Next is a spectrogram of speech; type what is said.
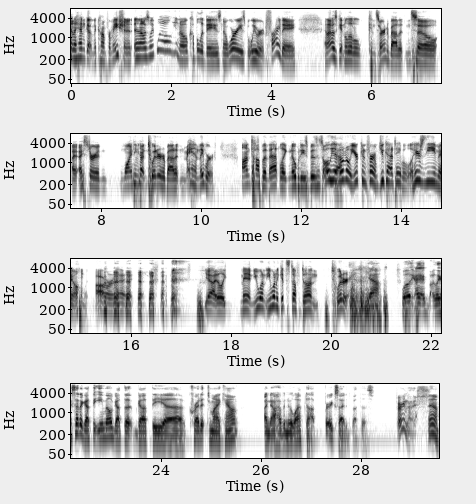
and I hadn't gotten a confirmation, and I was like, well, you know, a couple of days, no worries. But we were at Friday, and I was getting a little concerned about it, and so I, I started whining on Twitter about it, and man, they were on top of that like nobody's business. Oh yeah, Yeah. no, no, you're confirmed. You got a table. Well, here's the email. I'm like, all right. yeah, like man, you want you want to get stuff done. Twitter. Yeah. Well, I, I, like I said, I got the email, got the got the uh, credit to my account. I now have a new laptop. Very excited about this. Very nice. Yeah.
